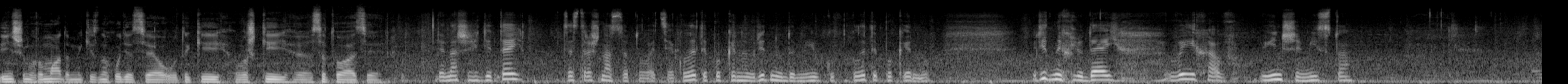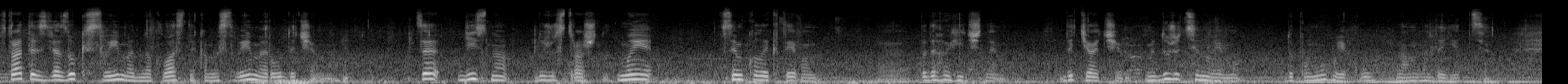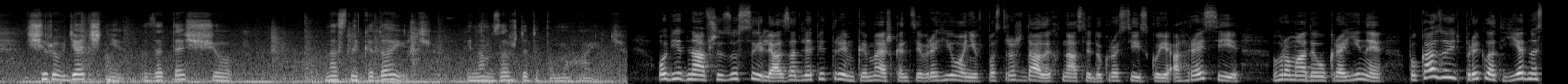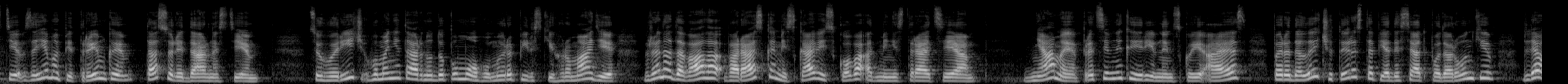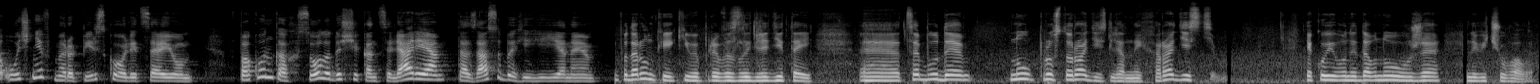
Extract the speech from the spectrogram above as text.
іншим громадам, які знаходяться у такій важкій ситуації. Для наших дітей це страшна ситуація, коли ти покинув рідну домівку, коли ти покинув рідних людей, виїхав в інше місто, втратив зв'язок із своїми однокласниками, своїми родичами. Це дійсно дуже страшно. Ми всім колективом е, педагогічним, дитячим, ми дуже цінуємо допомогу, яку нам надається. Щиро вдячні за те, що нас не кидають і нам завжди допомагають. Об'єднавши зусилля задля підтримки мешканців регіонів, постраждалих внаслідок російської агресії, громади України показують приклад єдності, взаємопідтримки та солідарності. Цьогоріч гуманітарну допомогу Миропільській громаді вже надавала Вараська міська військова адміністрація. Днями працівники Рівненської АЕС передали 450 подарунків для учнів Миропільського ліцею. Пакунках солодощі, канцелярія та засоби гігієни. Подарунки, які ви привезли для дітей, е, це буде ну, просто радість для них, радість, якої вони давно вже не відчували.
